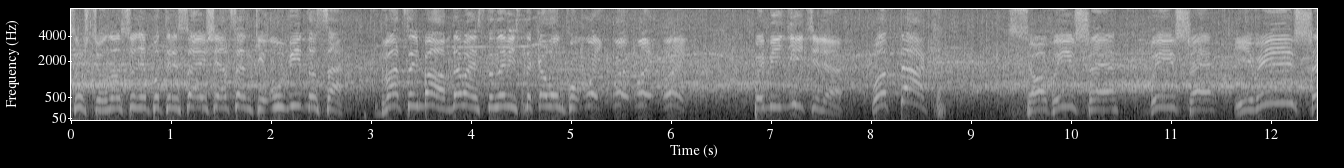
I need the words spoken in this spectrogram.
Слушайте, у нас сегодня потрясающие оценки. У Витаса 20 баллов. Давай, становись на колонку. Ой, ой, ой, ой. Победителя. Вот так. Все выше, выше и выше.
